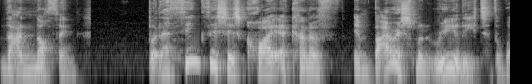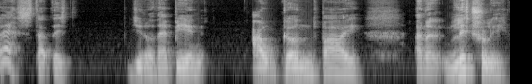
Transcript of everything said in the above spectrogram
than nothing. But I think this is quite a kind of embarrassment, really, to the West that they, you know, they're being outgunned by, and uh, literally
